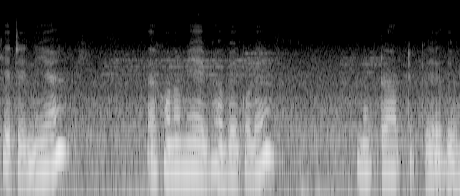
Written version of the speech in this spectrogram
কেটে নিয়ে এখন আমি এইভাবে করে মুখটা আটকে দেব।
